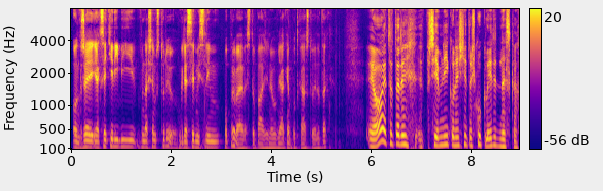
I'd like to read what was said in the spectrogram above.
Ondřej, jak se ti líbí v našem studiu? Kde si myslím poprvé ve stopáži nebo v nějakém podcastu, je to tak? Jo, je to tady příjemný, konečně trošku klid dneska.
